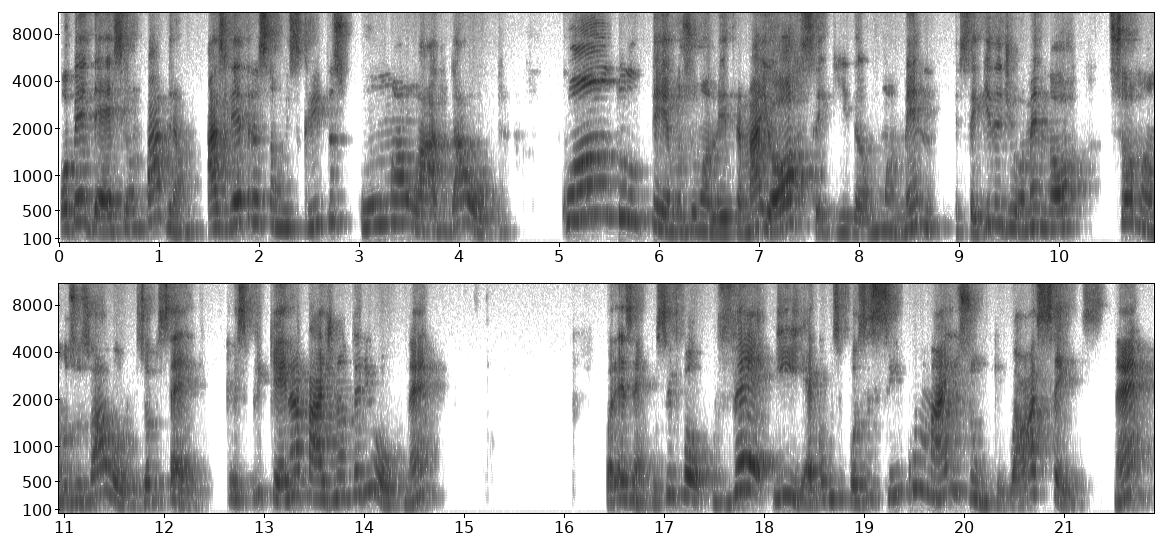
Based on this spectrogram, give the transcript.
obedecem a um padrão. As letras são escritas uma ao lado da outra. Quando temos uma letra maior seguida, uma seguida de uma menor, somamos os valores. Observe que eu expliquei na página anterior, né? Por exemplo, se for VI, é como se fosse 5 mais 1, que é igual a 6, né?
